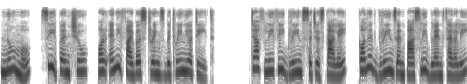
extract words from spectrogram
No more, seep and chew, or any fiber strings between your teeth. Tough leafy greens such as kale, collard greens and parsley blend thoroughly,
